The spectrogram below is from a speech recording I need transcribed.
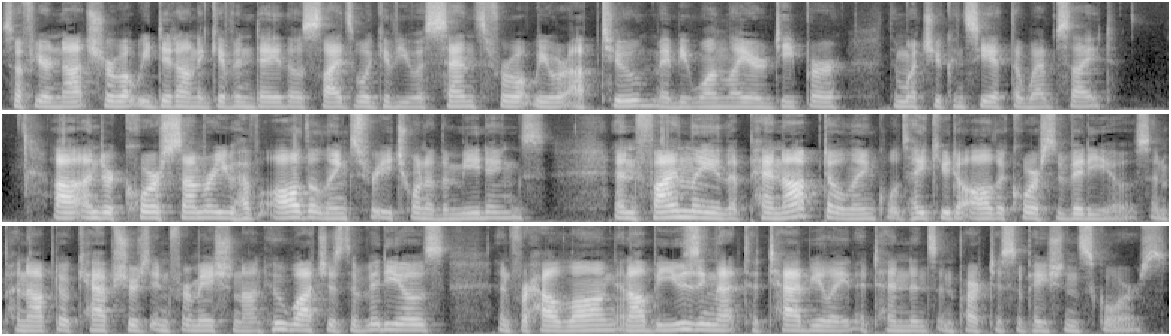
So if you're not sure what we did on a given day, those slides will give you a sense for what we were up to, maybe one layer deeper than what you can see at the website. Uh, under course summary, you have all the links for each one of the meetings. And finally, the Panopto link will take you to all the course videos. And Panopto captures information on who watches the videos and for how long. And I'll be using that to tabulate attendance and participation scores.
